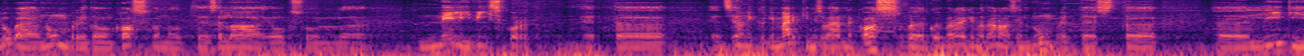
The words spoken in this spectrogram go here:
lugejanumbrid on kasvanud selle aja jooksul äh, neli-viis korda. et, et see on ikkagi märkimisväärne kasv, kui me räägime täna siin numbritest, ligi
